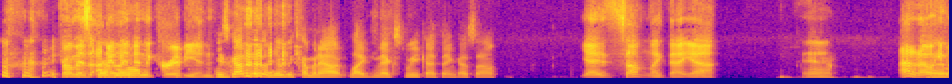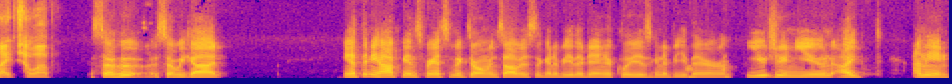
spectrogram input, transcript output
from his He's island in the Caribbean. He's got another movie coming out like next week, I think. I saw. Yeah, it's something like that. Yeah, yeah, I don't know. he Uh, might show up. So who? So we got Anthony Hopkins, Frances McDormand's obviously going to be there. Daniel Kaluuya is going to be there. Yuh-jung Youn. I, I mean,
